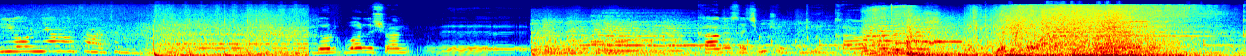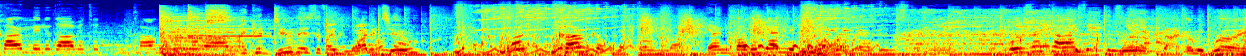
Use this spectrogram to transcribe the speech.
iyi oynayamazsan atarım. Doruk bu arada şu an e, Kaan'ı seçmiş çünkü Kaan Kaan beni davet etti. Kaan beni davet I could do this if I wanted to. Kaan kabul etti onda. Yani bana gelmedi. gönderdiğini istedi. O yüzden Kaan Back on the grind.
